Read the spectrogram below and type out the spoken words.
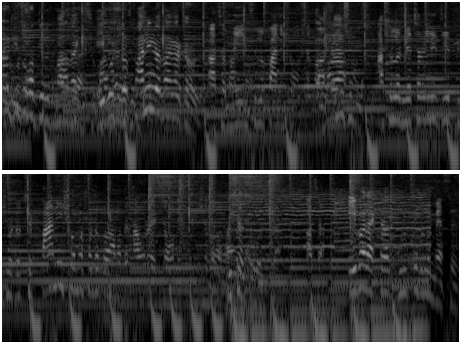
কারণে- মাঝরা পানি না থাকার কারণে? আচ্ছা মেইন ছিল পানি সমস্যা। আমরা আসলে ন্যাচারালি যে বিষয়টা হচ্ছে পানি সমস্যাটা তো আমাদের হাওড়া একটা অনেক বিশাল বিশাল সমস্যা। আচ্ছা এবার একটা গুরুত্বপূর্ণ মেসেজ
